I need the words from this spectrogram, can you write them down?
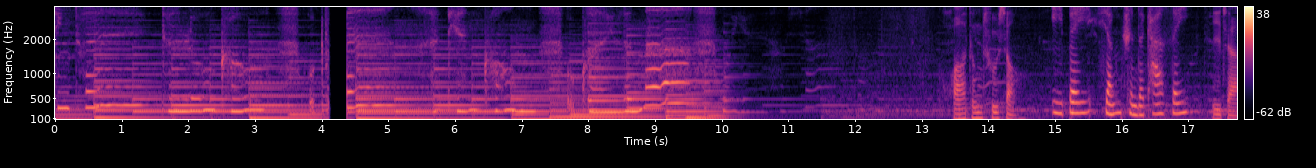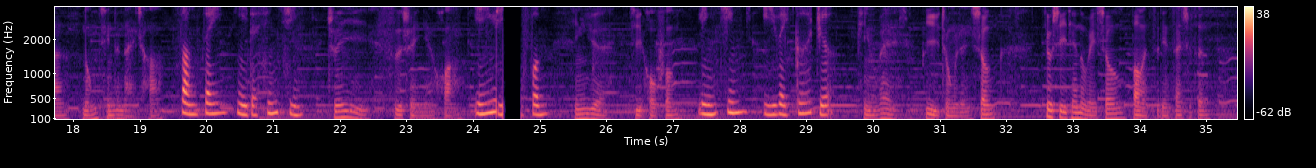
进退的路口，我不见了天空。我快乐吗？我也好想躲华灯初上，一杯香醇的咖啡，一盏浓情的奶茶，放飞你的心情。追忆似水年华，音乐季后风，音乐季后风，聆听一位歌者。品味一种人生。又是一天的尾声，傍晚四点三十分，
